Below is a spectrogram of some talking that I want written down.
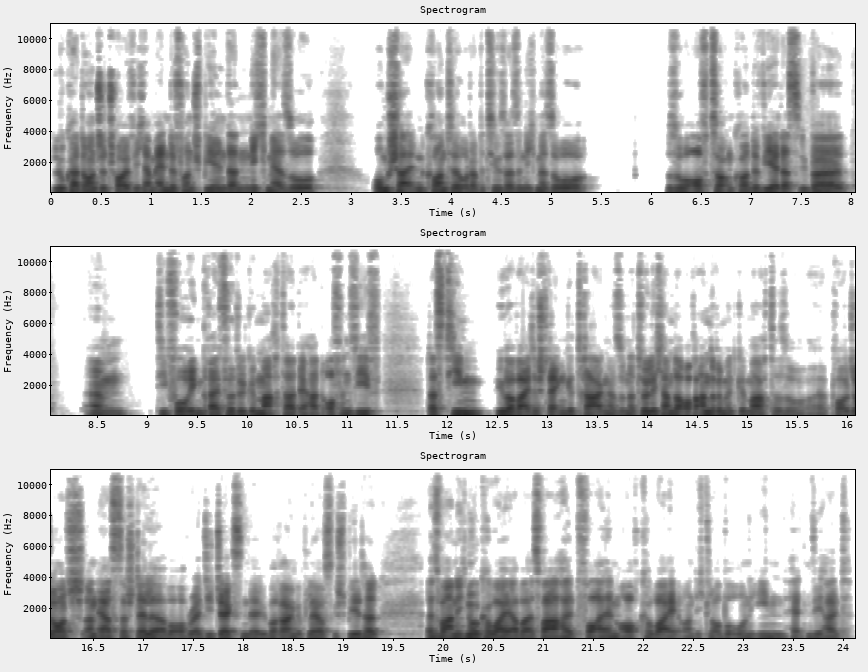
Luka Doncic häufig am Ende von Spielen dann nicht mehr so umschalten konnte oder beziehungsweise nicht mehr so so aufzocken konnte, wie er das über ähm, die vorigen drei Viertel gemacht hat. Er hat offensiv das Team über weite Strecken getragen. Also natürlich haben da auch andere mitgemacht, also äh, Paul George an erster Stelle, aber auch Reggie Jackson, der überragende Playoffs gespielt hat. Es war nicht nur Kawhi, aber es war halt vor allem auch Kawhi. Und ich glaube, ohne ihn hätten sie halt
